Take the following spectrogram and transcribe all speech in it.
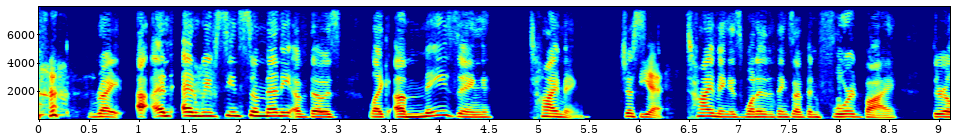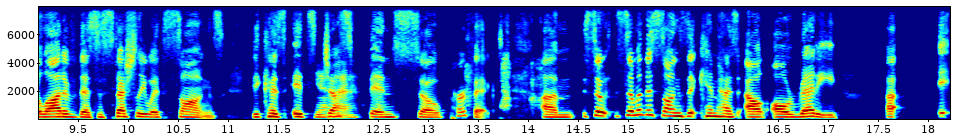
right. Uh, and and we've seen so many of those like amazing timing. Just yes. timing is one of the things I've been floored by through a lot of this, especially with songs, because it's yeah. just been so perfect. Um, so some of the songs that Kim has out already, uh, it,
